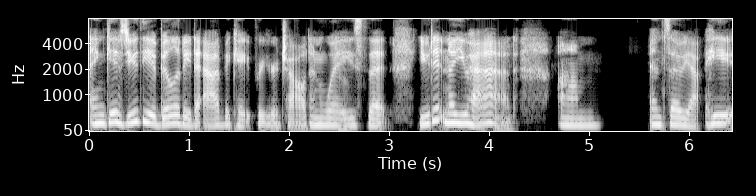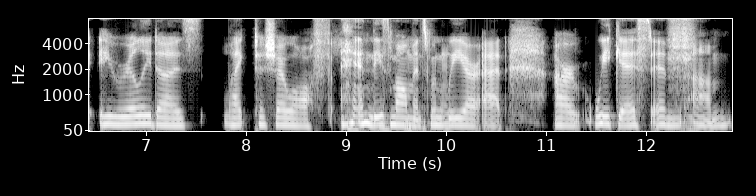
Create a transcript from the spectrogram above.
and gives you the ability to advocate for your child in ways that you didn't know you had. Um, and so yeah he he really does like to show off in these moments when we are at our weakest and um,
